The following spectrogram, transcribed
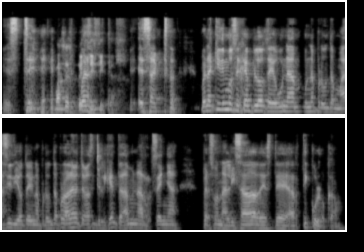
este. Más específicas. exacto. Bueno, aquí dimos ejemplos de una, una pregunta más idiota y una pregunta probablemente más inteligente. Dame una reseña personalizada de este artículo, cabrón.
